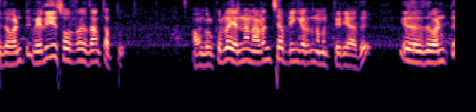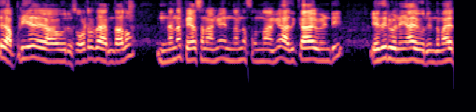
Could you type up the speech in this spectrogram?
இதை வந்துட்டு வெளியே சொல்கிறது தான் தப்பு. அவங்களுக்குள்ளே என்ன நடந்துச்சு அப்படிங்கிறது நமக்கு தெரியாது. இது வந்துட்டு அப்படியே அவர் சொல்கிறதா இருந்தாலும் என்னென்ன பேசுனாங்க என்னென்ன சொன்னாங்க அதுக்காக வேண்டி எதிர்வினையாக இவர் இந்த மாதிரி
